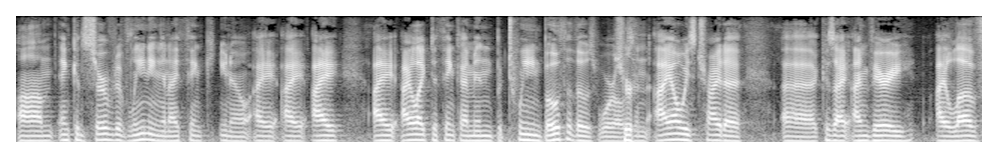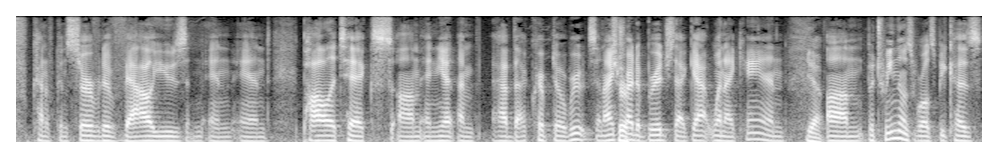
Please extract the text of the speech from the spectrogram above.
um, and conservative leaning. And I think, you know, I, I, I, I, I like to think I'm in between both of those worlds. Sure. And I always try to, Uh, because I I'm very, I love kind of conservative values and, and, and politics, um, and yet I'm have that crypto roots. And I Sure. try to bridge that gap when I can Yeah. um, between those worlds because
